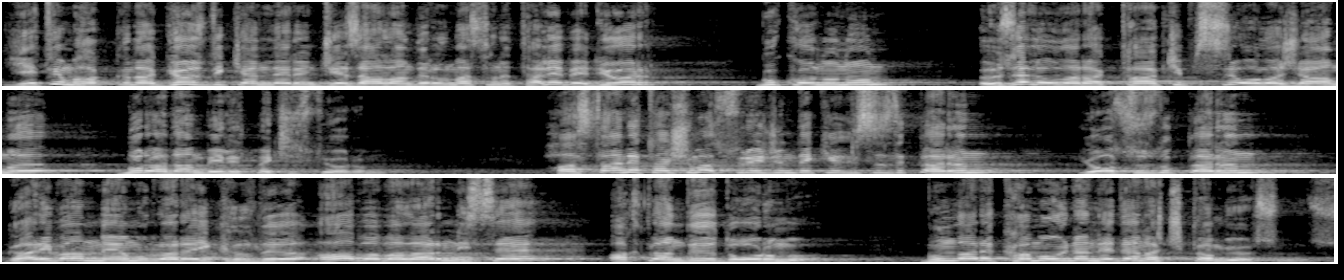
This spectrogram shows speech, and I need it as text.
yetim hakkına göz dikenlerin cezalandırılmasını talep ediyor. Bu konunun özel olarak takipçisi olacağımı buradan belirtmek istiyorum. Hastane taşıma sürecindeki hırsızlıkların, yolsuzlukların gariban memurlara yıkıldığı, ağ babaların ise aklandığı doğru mu? Bunları kamuoyuna neden açıklamıyorsunuz?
